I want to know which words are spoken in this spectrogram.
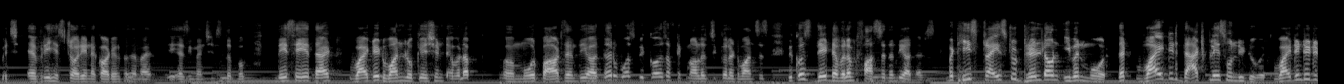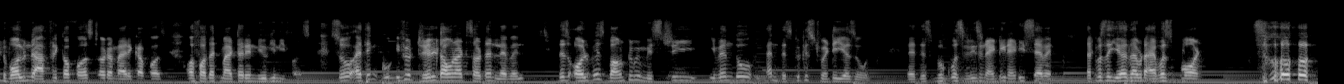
which every historian according to them as he mentions in the book they say that why did one location develop uh, more parts than the other was because of technological advances because they developed faster than the others. But he tries to drill down even more that why did that place only do it? Why didn't it evolve into Africa first or America first, or for that matter in New Guinea first? So I think if you drill down at certain level, there's always bound to be mystery, even though and this book is 20 years old. This book was released in 1997. That was the year that I was born. So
